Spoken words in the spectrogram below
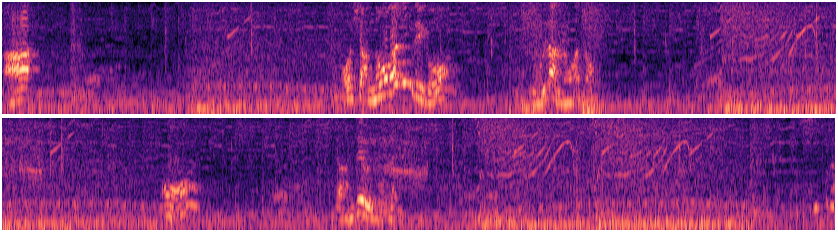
아 어씨 안 넘어가진데 이거 이거 원래 안 넘어가죠? 어? 야, 안 돼요, 이거 원래? 씨부라.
